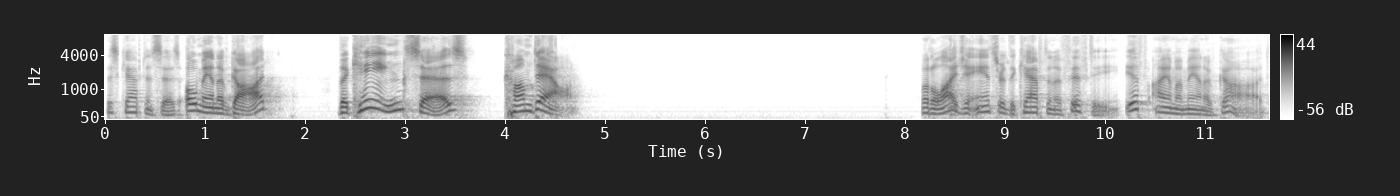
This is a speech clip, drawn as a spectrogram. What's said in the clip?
This captain says, O man of God, the king says, Come down. But Elijah answered the captain of fifty, If I am a man of God,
